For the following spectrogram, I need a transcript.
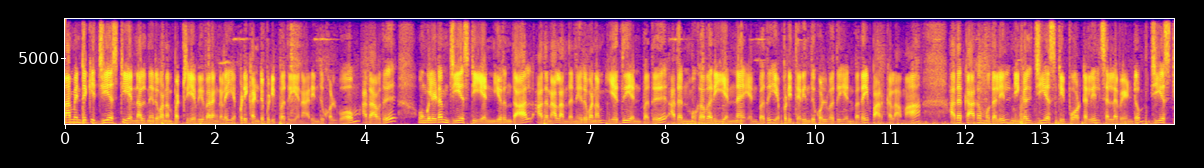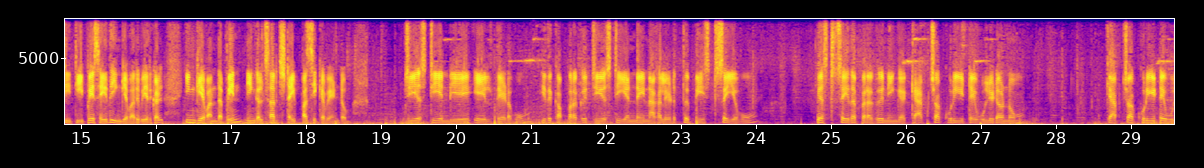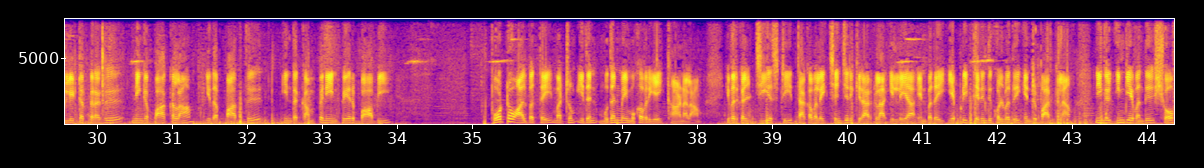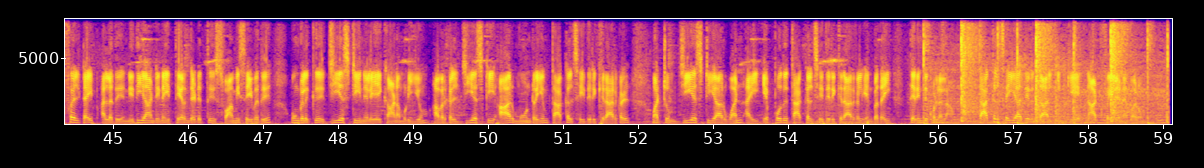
நாம் இன்றைக்கு ஜிஎஸ்டிஎன்எல் நிறுவனம் பற்றிய விவரங்களை எப்படி கண்டுபிடிப்பது என அறிந்து கொள்வோம். அதாவது உங்களிடம் ஜிஎஸ்டி எண் இருந்தால் அதனால் அந்த நிறுவனம் எது என்பது அதன் முகவரி என்ன என்பது எப்படி தெரிந்து கொள்வது என்பதை பார்க்கலாமா? அதற்காக முதலில் நீங்கள் ஜிஎஸ்டி போர்ட்டலில் செல்ல வேண்டும். ஜிஎஸ்டி தீபே செய்து இங்கே வருவீர்கள். இங்கே வந்த பின் நீங்கள் சர்ச் டைப் பசிக்க வேண்டும். ஜிஎஸ்டி என்டிஏஎல் தேடவும். இதுக்கு பிறகு ஜிஎஸ்டி எண்ணை நகல் எடுத்து பேஸ்ட் செய்யவும். பேஸ்ட் செய்த பிறகு நீங்கள் கேப்சா குறியீட்டை உள்ளிடணும். கேப்சா குறியீட்டை உள்ளிட்ட பிறகு நீங்கள் பார்க்கலாம். இதை பார்த்து இந்த கம்பெனியின் பேர் பாபி. போட்டோ ஆல்பத்தை மற்றும் இதன் முதன்மை முகவரியை காணலாம். இவர்கள் ஜிஎஸ்டி தகவலை செஞ்சிருக்கிறார்களா இல்லையா என்பதை எப்படி தெரிந்து கொள்வது என்று பார்க்கலாம். நீங்கள் இங்கே வந்து ஷோஃபைல் டைப் அல்லது நிதியாண்டினை தேர்ந்தெடுத்து சுவாமி செய்வது உங்களுக்கு ஜிஎஸ்டி நிலையை காண முடியும். அவர்கள் ஜிஎஸ்டி ஆர் மூன்றையும் தாக்கல் செய்திருக்கிறார்கள் மற்றும் ஜிஎஸ்டிஆர் ஒன் ஐ எப்போது தாக்கல் செய்திருக்கிறார்கள் என்பதை தெரிந்து கொள்ளலாம். தாக்கல் செய்யாதிருந்தால் இங்கே நாட் ஃபைல் என வரும்.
